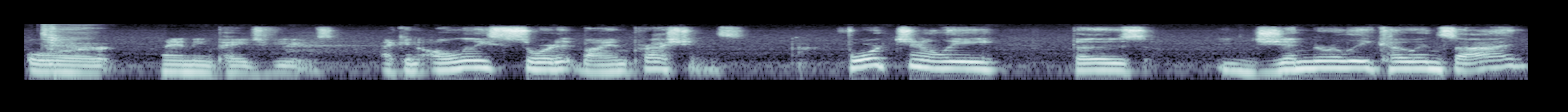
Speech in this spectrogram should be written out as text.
or landing page views. I can only sort it by impressions. Fortunately, those generally coincide.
